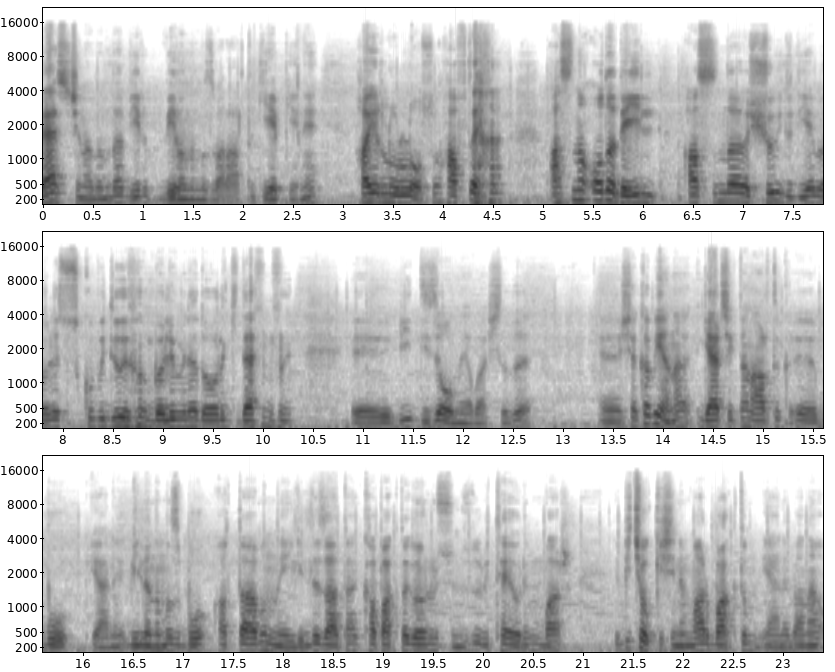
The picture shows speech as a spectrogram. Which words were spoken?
Bastion adında bir villain'ımız var artık yepyeni. Hayırlı uğurlu olsun. Haftaya aslında o da değil, aslında şuydu diye böyle Scooby-Doo bölümüne doğru giden e, bir dizi olmaya başladı. E, şaka bir yana gerçekten artık e, bu yani villain'ımız bu. Hatta bununla ilgili de zaten kapakta görmüşsünüzdür bir teorim var. Birçok kişinin var baktım yani bana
